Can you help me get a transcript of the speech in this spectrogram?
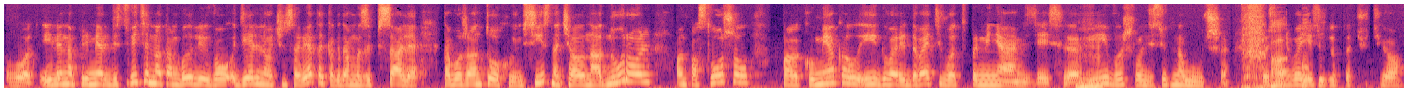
Вот. Или, например, действительно там были его отдельные очень советы, когда мы записали того же Антоху МС сначала на одну роль, он послушал, покумекал и говорит, давайте вот поменяем здесь. Угу. И вышло действительно лучше. То есть а, у него есть вот это чутье.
